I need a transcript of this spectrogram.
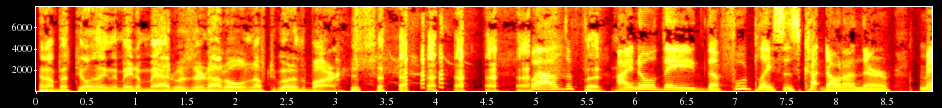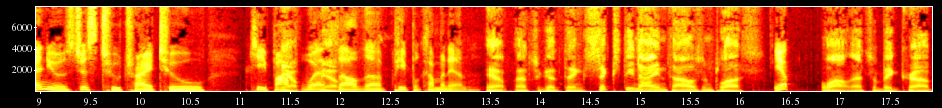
And I'll bet the only thing that made them mad was they're not old enough to go to the bars. Well, the, But- I know they the food places cut down on their menus just to try to keep up Yep, with yep. all the people coming in. yep, that's a good thing. 69,000 plus. Yep. Wow, that's a big crowd.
